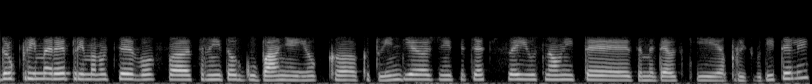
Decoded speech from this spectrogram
Друг пример е, примерно, че в страните от глобалния юг, като Индия, жените често са и основните земеделски производители,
